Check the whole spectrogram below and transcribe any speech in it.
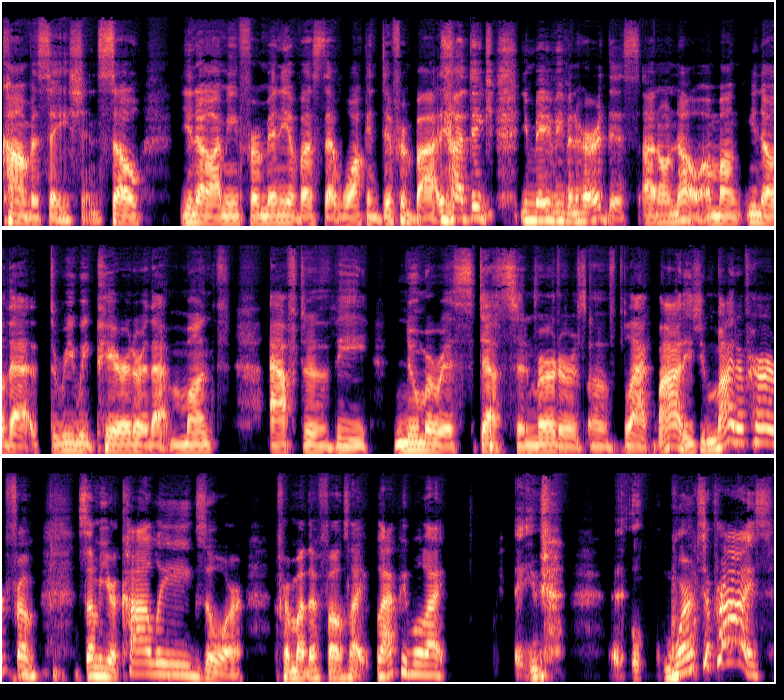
Conversation. So you know, I mean, for many of us that walk in different bodies, I think you may have even heard this. I don't know, among, you know, that three week period or that month after the numerous deaths and murders of Black bodies, you might have heard from some of your colleagues or from other folks like Black people, like, weren't surprised.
